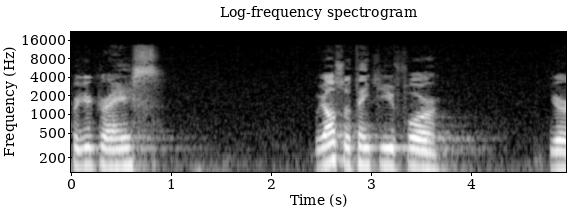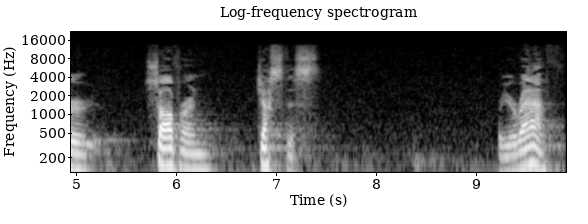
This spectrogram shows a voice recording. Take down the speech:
for your grace. We also thank you for your sovereign justice, for your wrath.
